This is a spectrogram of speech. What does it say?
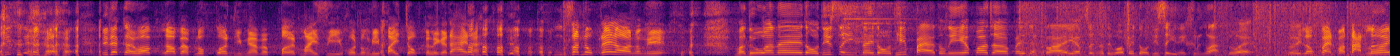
นี่ นี่ถ้าเกิดว่าเราแบบรบกวนทีมงานแบบเปิดไมค์สี่คนตรงนี้ไปจบกันเลยก็ได้นะ สนุกแน่นอนตรงนี้ มาดูกันในโดดที่4ในโดดที่8ตรงนี้ครับว่าจะเป็นอย่างไรครับ ซึ่งก็ถือว่าเป็นโดดที่4ในครึ่งหลังด้วย เฮ้ยแล้วแฟดมาตัดเลย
